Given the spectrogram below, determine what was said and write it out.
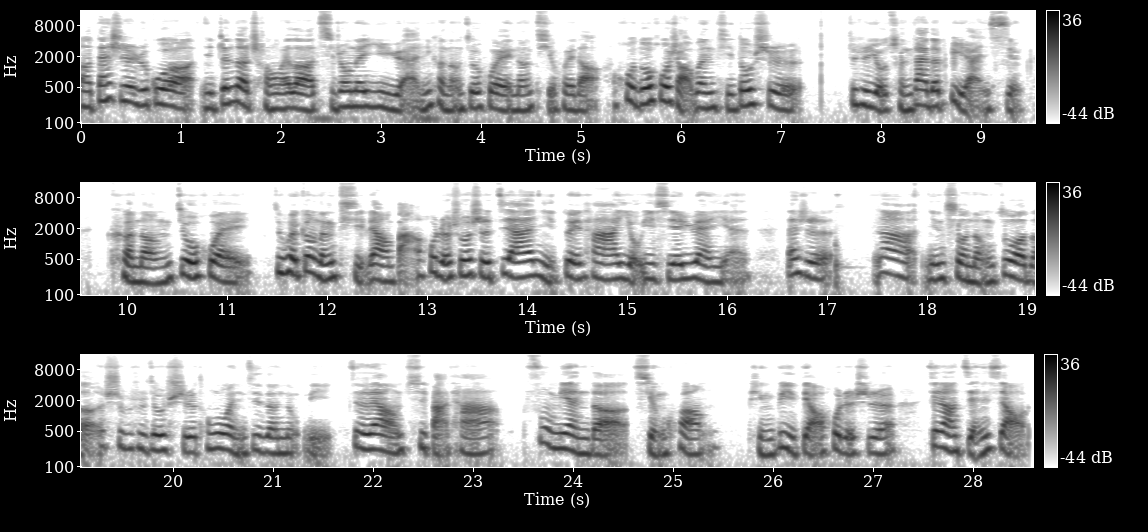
呃，但是如果你真的成为了其中的一员，你可能就会能体会到或多或少问题都是就是有存在的必然性，可能就会。就会更能体谅吧，或者说是，既然你对他有一些怨言，但是那您所能做的是不是就是通过你自己的努力，尽量去把他负面的情况屏蔽掉，或者是尽量减小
